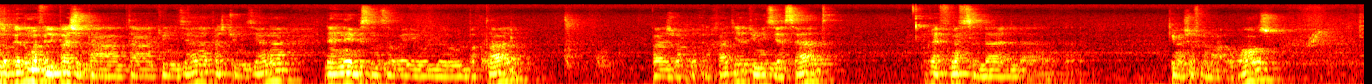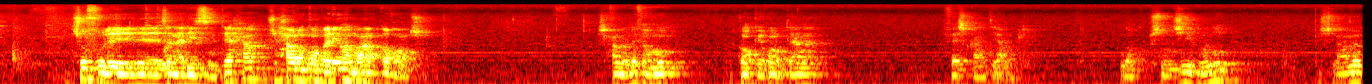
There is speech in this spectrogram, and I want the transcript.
دونك هذوما في لي باج نتاع نتاع تونيزيانا باج تونيزيانا لهنا باسم الزوايا والبطال باج واحدة أخرى خاطية تونيزيا سات بغيف نفس ال كيما شفنا مع اورانج شوفوا لي لي زاناليز نتاعها باش نحاولوا نكومباريوها مع اورانج باش نحاولوا نفهموا الكونكورون تاعنا فاش قاعد يعمل دونك باش نجي هوني باش نعمل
